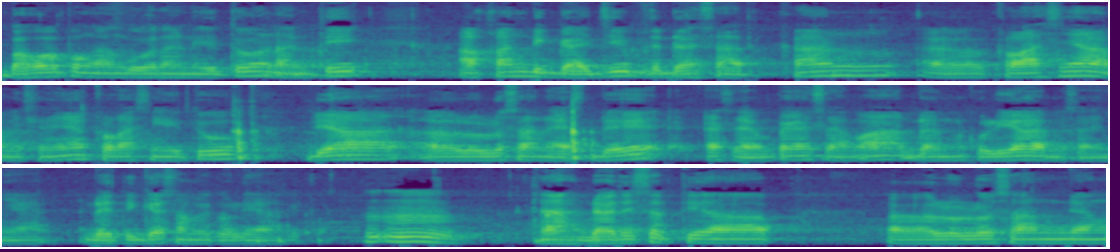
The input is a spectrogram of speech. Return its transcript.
bahwa pengangguran itu nanti akan digaji berdasarkan eh, kelasnya misalnya kelasnya itu dia eh, lulusan SD, SMP, SMA dan kuliah misalnya D3 sampai kuliah gitu. Mm-mm. Nah, dari setiap eh, lulusan yang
